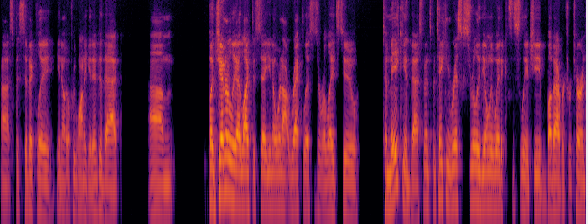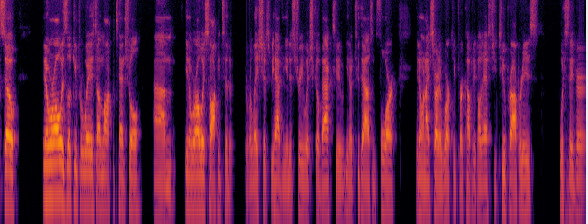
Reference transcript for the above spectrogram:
uh, specifically you know if we want to get into that. Um, but generally i'd like to say you know we're not reckless as it relates to to making investments but taking risks is really the only way to consistently achieve above average returns so you know we're always looking for ways to unlock potential. Um, you know we're always talking to the relationships we have in the industry which go back to you know 2004 you know when i started working for a company called sg2 properties which is a very,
